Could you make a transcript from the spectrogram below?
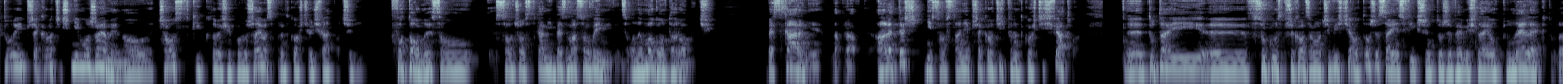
której przekroczyć nie możemy. No, cząstki, które się poruszają z prędkością światła, czyli fotony, są, są cząstkami bezmasowymi, więc one mogą to robić bezkarnie naprawdę, ale też nie są w stanie przekroczyć prędkości światła. E, tutaj e, w sukurs przychodzą oczywiście autorzy science fiction, którzy wymyślają tunele, które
